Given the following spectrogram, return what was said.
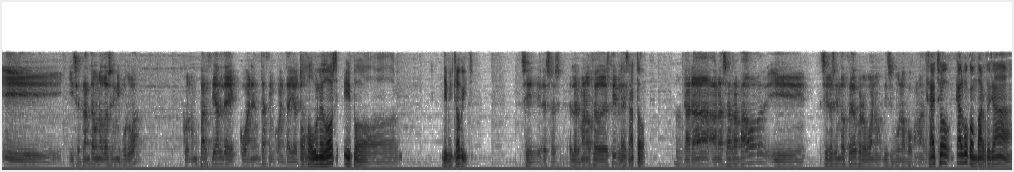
y, y se planta 1-2 en Ipurúa con un parcial de 40-58. Ojo, 1 y 2 y por Dimitrovich. Sí, eso es. El hermano feo de Steve. Exacto. Que ahora, ahora se ha rapado y sigue siendo feo, pero bueno, disimula un poco más. Se ha hecho calvo con barba. Ya.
